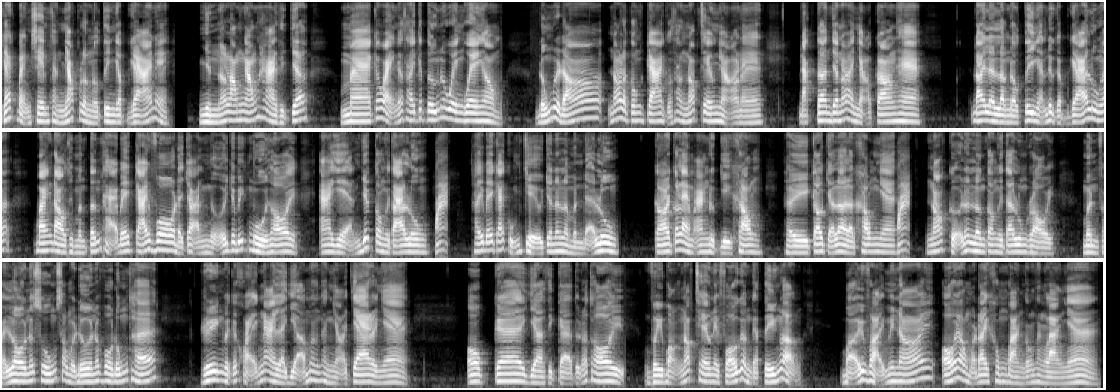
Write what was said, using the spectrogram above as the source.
Các bạn xem thằng nhóc lần đầu tiên gặp gái nè, nhìn nó long ngóng hài thiệt chứ. Mà các bạn có thấy cái tướng nó quen quen không? Đúng rồi đó, nó là con trai của thằng nóc theo nhỏ nè. Đặt tên cho nó là nhỏ con ha. Đây là lần đầu tiên ảnh được gặp gái luôn á. Ban đầu thì mình tính thả bé cái vô để cho ảnh ngửi cho biết mùi thôi. Ai về ảnh dứt con người ta luôn. Thấy bé cái cũng chịu cho nên là mình để luôn. Coi có làm ăn được gì không? Thì câu trả lời là không nha. Nó cưỡi lên lưng con người ta luôn rồi. Mình phải lôi nó xuống xong rồi đưa nó vô đúng thế. Riêng về cái khoản này là dởm hơn thằng nhỏ cha rồi nha. Ok, giờ thì kệ tụi nó thôi. Vì bọn nóc theo này phối gần cả tiếng lận. Bởi vậy mới nói, ối ông ở đây không bằng con thằng làng nha.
